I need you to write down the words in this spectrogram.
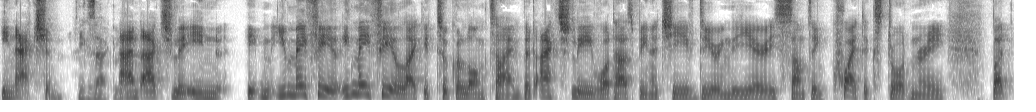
in action Exactly. and actually in it, you may feel it may feel like it took a long time but actually what has been achieved during the year is something quite extraordinary but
